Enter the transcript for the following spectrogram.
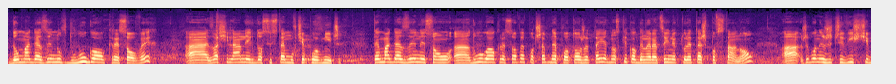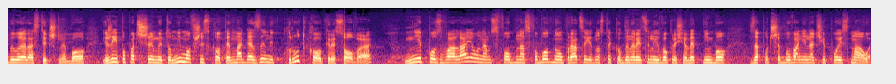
do magazynów długookresowych, a zasilanych do systemów ciepłowniczych. Te magazyny są e, długookresowe, potrzebne po to, że te jednostki kogeneracyjne, które też powstaną, a żeby one rzeczywiście były elastyczne, bo jeżeli popatrzymy, to mimo wszystko te magazyny krótkookresowe nie pozwalają nam na swobodną pracę jednostek kogeneracyjnych w okresie letnim, bo zapotrzebowanie na ciepło jest małe.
